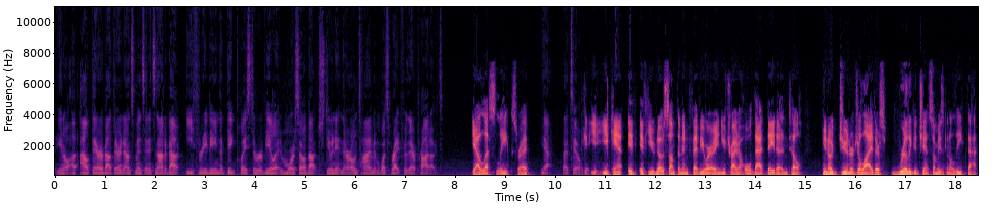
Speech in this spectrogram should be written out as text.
you know, out there about their announcements, and it's not about E3 being the big place to reveal it, and more so about just doing it in their own time and what's right for their product? Yeah, less leaks, right? Yeah, that too. You, you can't if if you know something in February and you try to hold that data until you know June or July, there's really good chance somebody's going to leak that.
